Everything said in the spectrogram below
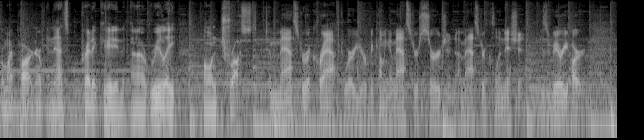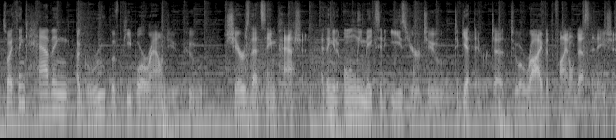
or my partner, and that's predicated uh, really on trust. To master a craft where you're becoming a master surgeon, a master clinician, is very hard. So I think having a group of people around you who shares that same passion, I think it only makes it easier to, to get there, to, to arrive at the final destination.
